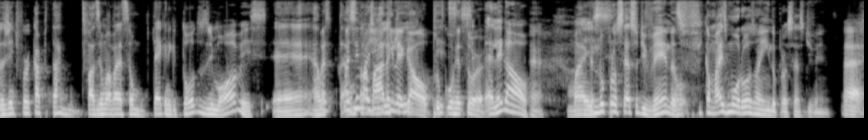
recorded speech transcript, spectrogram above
a gente for captar, fazer uma avaliação técnica de todos os imóveis, é, é um, Mas- é mas um imagina trabalho que legal pro corretor. É legal. É. Mas No processo de vendas, Então- fica mais moroso ainda o processo de venda. É.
